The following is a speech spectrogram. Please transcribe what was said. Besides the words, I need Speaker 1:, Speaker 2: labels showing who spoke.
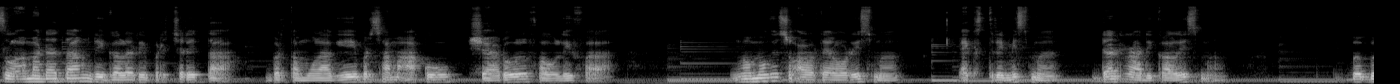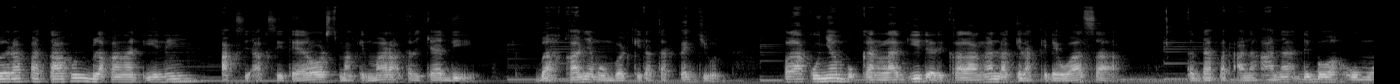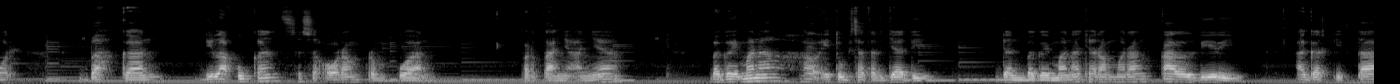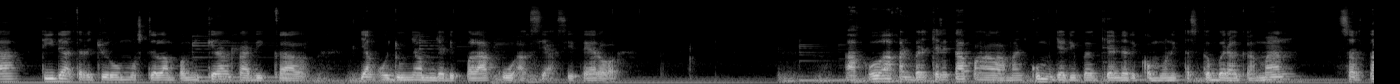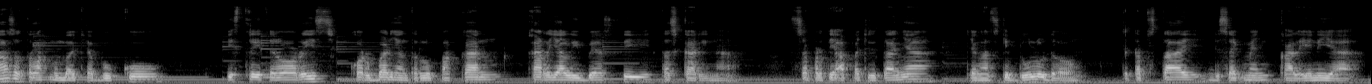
Speaker 1: Selamat datang di Galeri Bercerita. Bertemu lagi bersama aku, Syarul Faulifa. Ngomongin soal terorisme, ekstremisme, dan radikalisme. Beberapa tahun belakangan ini, aksi-aksi teror semakin marak terjadi. Bahkan yang membuat kita terkejut, pelakunya bukan lagi dari kalangan laki-laki dewasa. Terdapat anak-anak di bawah umur, bahkan dilakukan seseorang perempuan. Pertanyaannya, bagaimana hal itu bisa terjadi dan bagaimana cara merangkal diri agar kita tidak terjerumus dalam pemikiran radikal yang ujungnya menjadi pelaku aksi-aksi teror. Aku akan bercerita pengalamanku menjadi bagian dari komunitas keberagaman serta setelah membaca buku istri teroris, korban yang terlupakan, karya Liberty Taskarina. Seperti apa ceritanya? Jangan skip dulu dong. Tetap stay di segmen kali ini ya.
